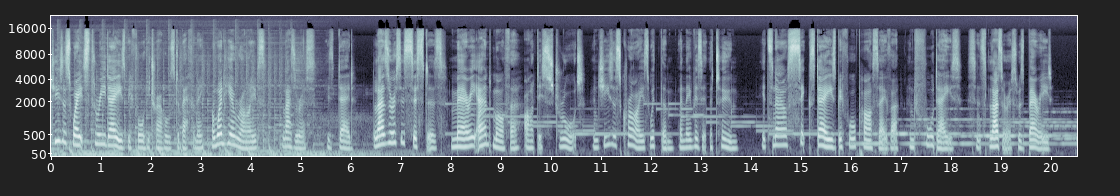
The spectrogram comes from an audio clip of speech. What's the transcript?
Jesus waits three days before he travels to Bethany, and when he arrives, Lazarus is dead. Lazarus' sisters, Mary and Martha, are distraught, and Jesus cries with them when they visit the tomb. It's now six days before Passover and four days since Lazarus was buried.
